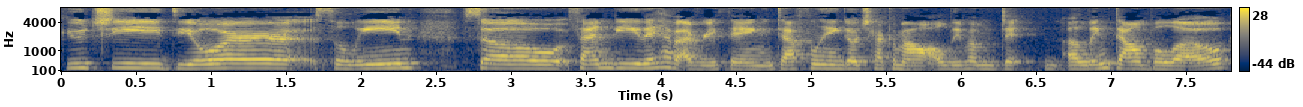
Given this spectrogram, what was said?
Gucci, Dior, Celine, so Fendi, they have everything. Definitely go check them out. I'll leave them a link down below.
